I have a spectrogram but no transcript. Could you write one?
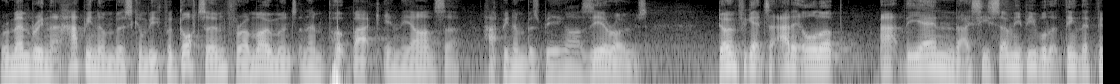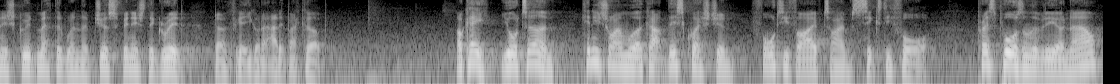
remembering that happy numbers can be forgotten for a moment and then put back in the answer happy numbers being our zeros. Don't forget to add it all up at the end. I see so many people that think they've finished grid method when they've just finished the grid. Don't forget you've got to add it back up. Okay, your turn. Can you try and work out this question? 45 times 64. Press pause on the video now,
